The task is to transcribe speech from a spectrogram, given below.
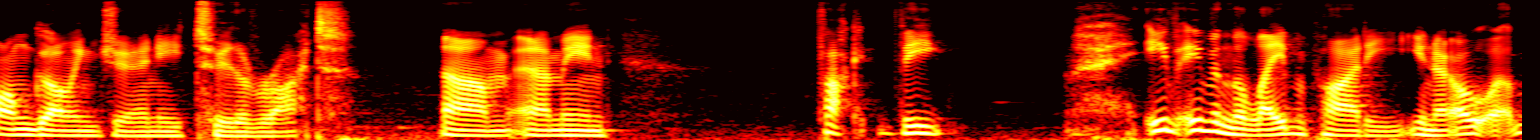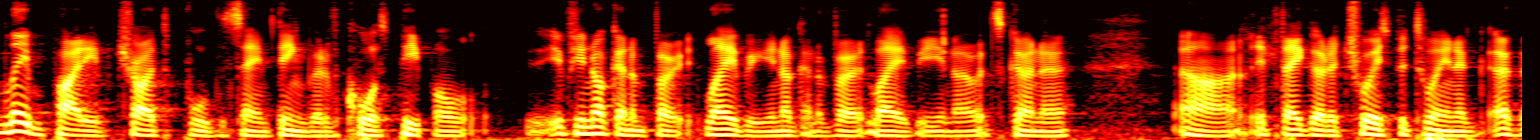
ongoing journey to the right. Um, and I mean, fuck the even the Labor Party, you know, oh, Labor Party have tried to pull the same thing, but of course, people, if you're not going to vote Labor, you're not going to vote Labor. You know, it's going to uh, if they got a choice between a, a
